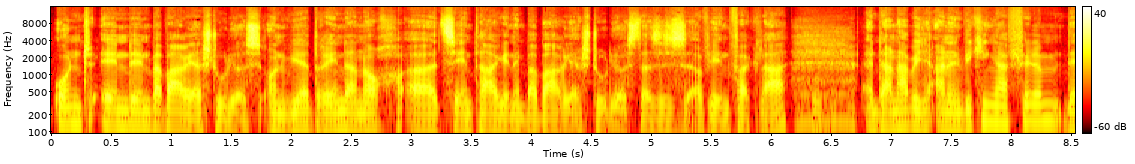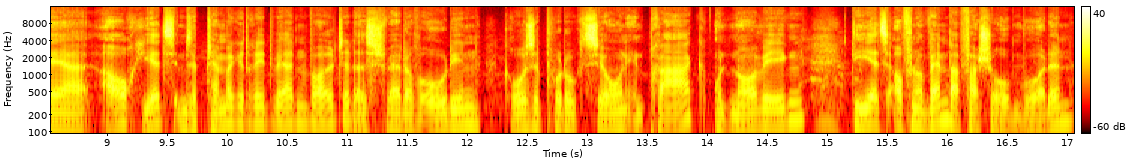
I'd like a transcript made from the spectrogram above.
und in den Bavaria Studios. Und wir drehen dann noch äh, zehn Tage in den Bavaria Studios. Das ist auf jeden Fall klar. Äh, Dann habe ich einen Wikinger-Film, der auch jetzt im September gedreht werden wollte. Das Schwert of Odin, große Produktion in Prag und Norwegen, die jetzt auf November verschoben wurden.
